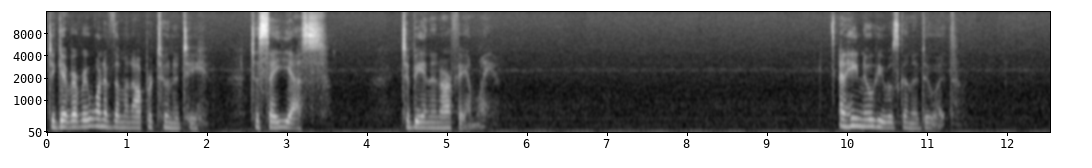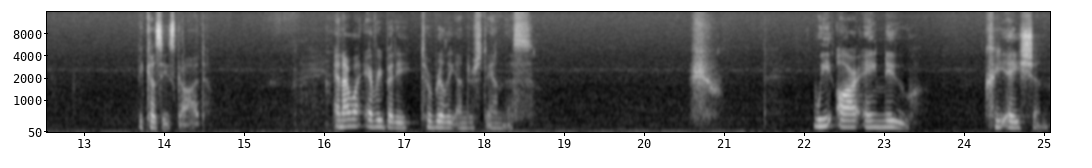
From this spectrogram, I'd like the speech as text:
to give every one of them an opportunity to say yes to being in our family. And he knew he was going to do it because he's God. And I want everybody to really understand this. Whew. We are a new creation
